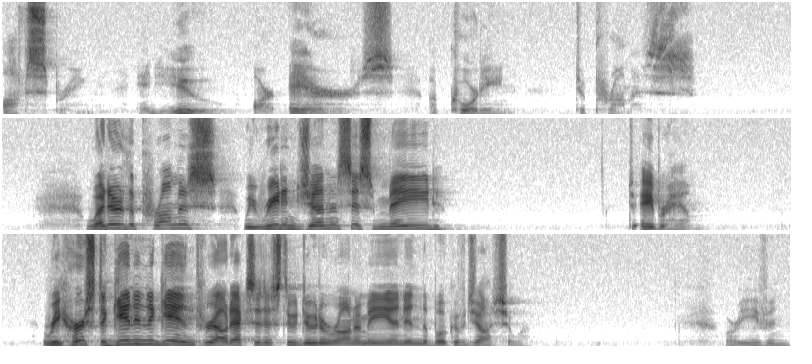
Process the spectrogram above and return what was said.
offspring, and you are heirs according to promise. Whether the promise we read in Genesis made to Abraham, rehearsed again and again throughout Exodus through Deuteronomy and in the book of Joshua, or even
